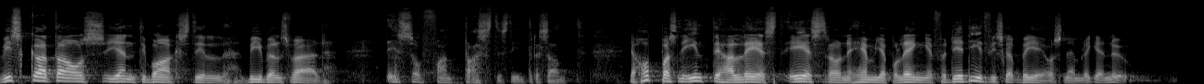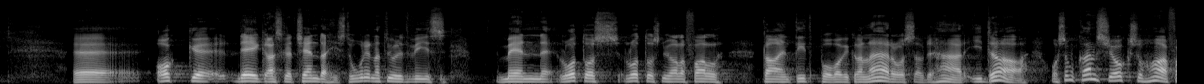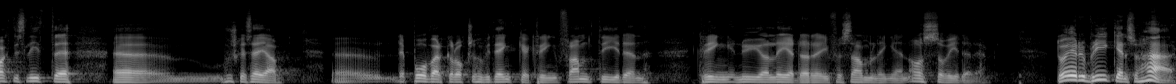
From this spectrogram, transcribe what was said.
Vi ska ta oss igen tillbaks till Bibelns värld. Det är så fantastiskt intressant. Jag hoppas ni inte har läst Esra och Nehemja på länge, för det är dit vi ska bege oss nämligen nu. Eh, och eh, det är ganska kända historier naturligtvis, men låt oss, låt oss nu i alla fall ta en titt på vad vi kan lära oss av det här idag, och som kanske också har faktiskt lite, eh, hur ska jag säga, Eh, det påverkar också hur vi tänker kring framtiden, kring nya ledare i församlingen och så vidare. Då är rubriken så här.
